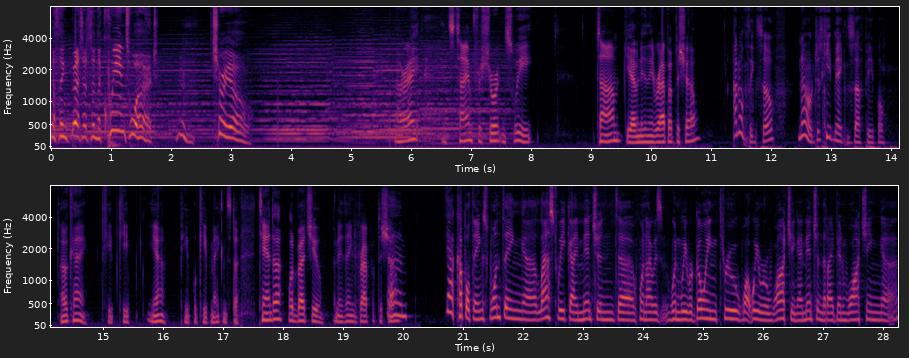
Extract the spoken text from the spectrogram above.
Nothing better than the Queen's word. Hmm. Cheerio. All right, it's time for short and sweet. Tom, do you have anything to wrap up the show? I don't think so. No, just keep making stuff, people. Okay, keep keep yeah, people keep making stuff. Tanda, what about you? Anything to wrap up the show? Um, yeah, a couple things. One thing uh, last week I mentioned uh, when I was when we were going through what we were watching, I mentioned that I'd been watching uh,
